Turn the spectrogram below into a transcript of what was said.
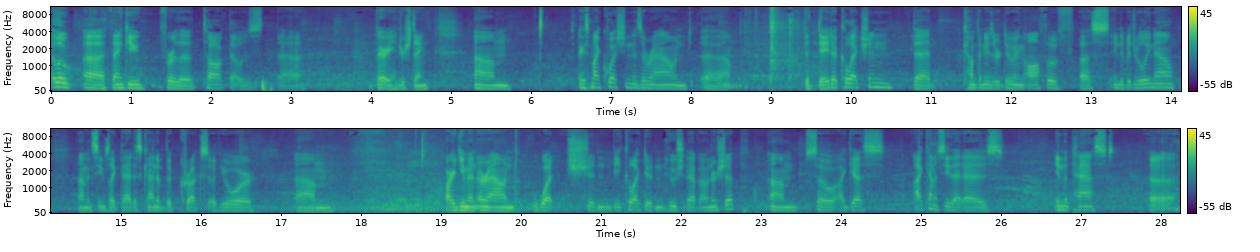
Hello, uh, thank you for the talk. That was uh, very interesting. Um, I guess my question is around um, the data collection that companies are doing off of us individually now. Um, it seems like that is kind of the crux of your um, argument around what shouldn't be collected and who should have ownership. Um, so I guess I kind of see that as in the past, uh,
